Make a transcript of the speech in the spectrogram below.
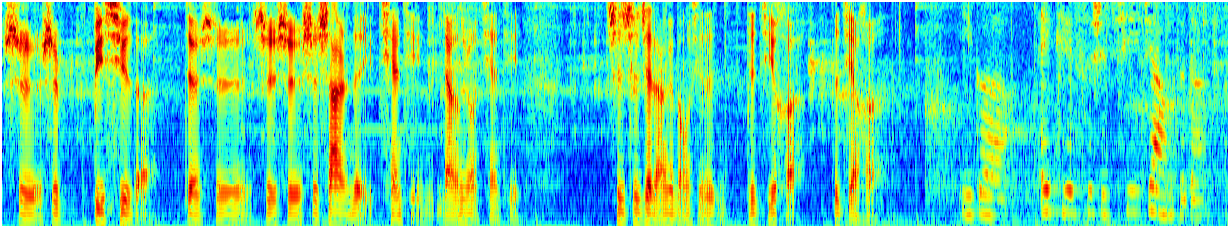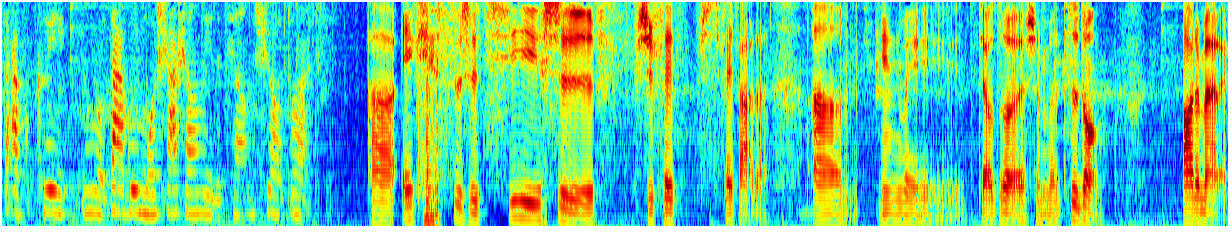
是是必须的，这是是是是杀人的前提，两种前提是是这两个东西的的集合的结合。一个 AK 四十七这样子的大可以拥有大规模杀伤力的枪需要多少钱？啊，AK 四十七是是非非法的，啊，因为叫做什么自动 automatic。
